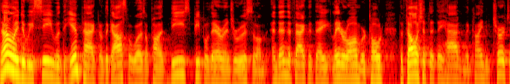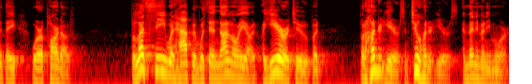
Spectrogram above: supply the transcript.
not only do we see what the impact of the gospel was upon these people there in Jerusalem, and then the fact that they later on were told the fellowship that they had and the kind of church that they were a part of. But let's see what happened within not only a, a year or two, but, but 100 years and 200 years and many, many more.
